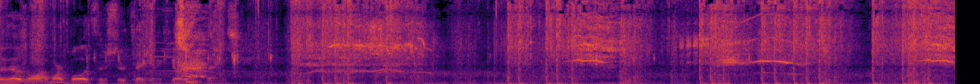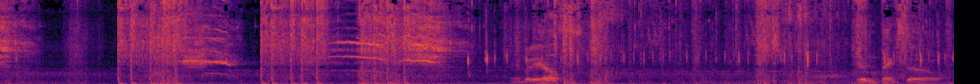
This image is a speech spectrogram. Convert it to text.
Look, that was a lot more bullets than should have taken to kill these things. Anybody else? Didn't think so.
